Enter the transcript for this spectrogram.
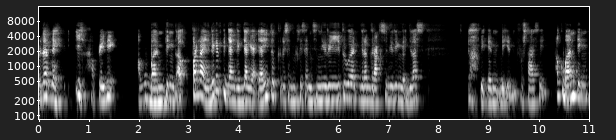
Bener deh. Ih HP ini aku banting tau pernah ya dia kan kejang-kejang ya. Ya itu krisan-krisan sendiri itu kan gerak-gerak sendiri nggak jelas. Ah bikin bikin frustasi. Aku banting.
